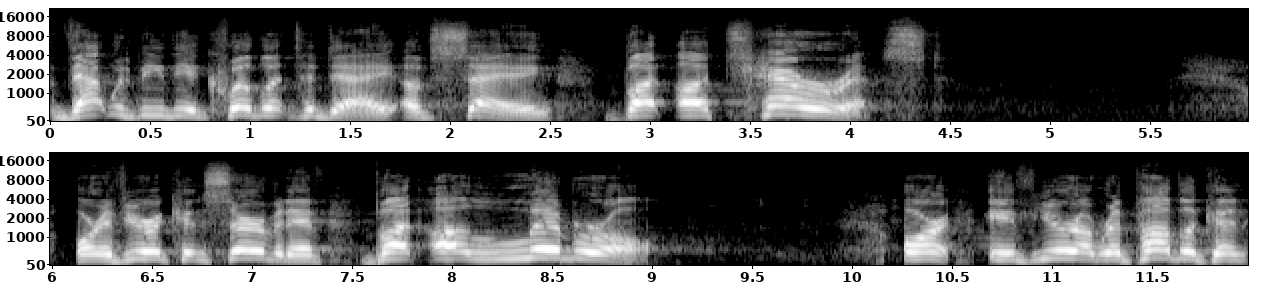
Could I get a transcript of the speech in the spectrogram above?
That would be the equivalent today of saying, but a terrorist. Or if you're a conservative, but a liberal. Or if you're a Republican,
